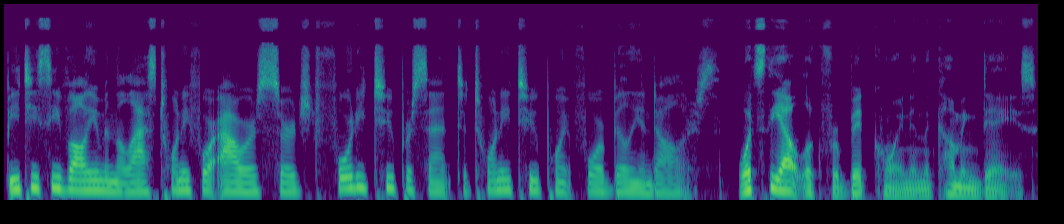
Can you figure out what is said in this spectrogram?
BTC volume in the last 24 hours surged 42% to $22.4 billion. What's the outlook for Bitcoin in the coming days?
